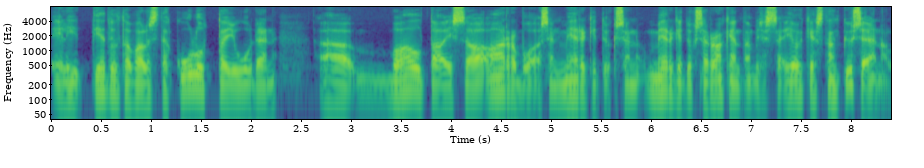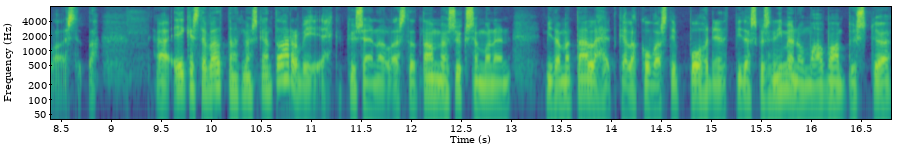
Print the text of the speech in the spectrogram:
eli tietyllä tavalla sitä kuluttajuuden valtaisaa arvoa sen merkityksen, merkityksen rakentamisessa ei oikeastaan kyseenalaisteta eikä sitä välttämättä myöskään tarvii ehkä kyseenalaista. Tämä on myös yksi sellainen, mitä mä tällä hetkellä kovasti pohdin, että pitäisikö se nimenomaan vaan pystyä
